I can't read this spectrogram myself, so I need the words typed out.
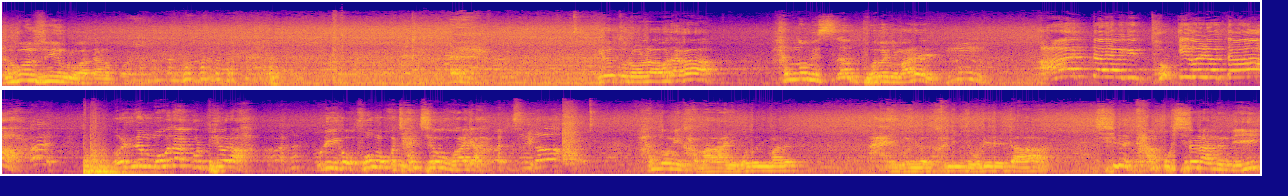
무건 스윙으로 갖다 놓고. 이것도 올라오다가 한 놈이 쓱 보더니만은 아따 여기 토끼 걸렸다. 얼른 모닥불 피워라. 우리 이거 구워 먹고 잔치하고 가자. 한 놈이 가만히 보더니만은 아이고 이거 걸린 지 오래됐다. 실을 담뿍 실어놨는데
